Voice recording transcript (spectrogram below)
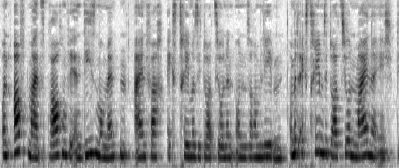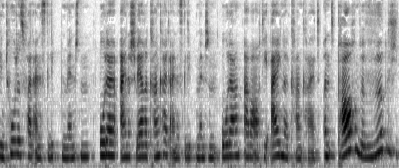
Und oftmals brauchen wir in diesen Momenten einfach extreme Situationen in unserem Leben. Und mit extremen Situationen meine ich den Todesfall eines geliebten Menschen oder eine schwere Krankheit eines geliebten Menschen oder aber auch die eigene Krankheit. Und brauchen wir wirklich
